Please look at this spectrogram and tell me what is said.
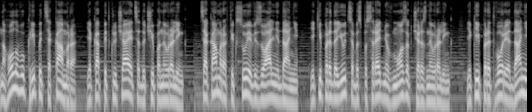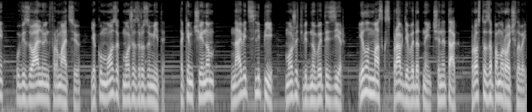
на голову кріпиться камера, яка підключається до чіпа Neuralink. Ця камера фіксує візуальні дані, які передаються безпосередньо в мозок через Neuralink, який перетворює дані у візуальну інформацію, яку мозок може зрозуміти. Таким чином, навіть сліпі можуть відновити зір. Ілон Маск справді видатний, чи не так? Просто запоморочливий.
